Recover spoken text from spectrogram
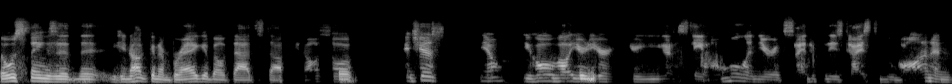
those things that, that you're not going to brag about that stuff, you know? So it's just, you know, you go about your, your, your you got to stay humble and you're excited for these guys to move on. And,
